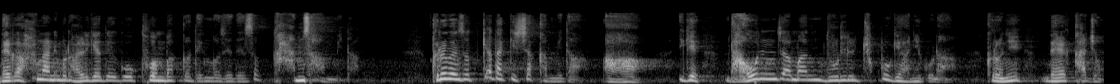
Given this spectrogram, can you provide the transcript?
내가 하나님을 알게 되고 구원받게 된 것에 대해서 감사합니다. 그러면서 깨닫기 시작합니다. 아, 이게 나 혼자만 누릴 축복이 아니구나. 그러니 내 가족,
